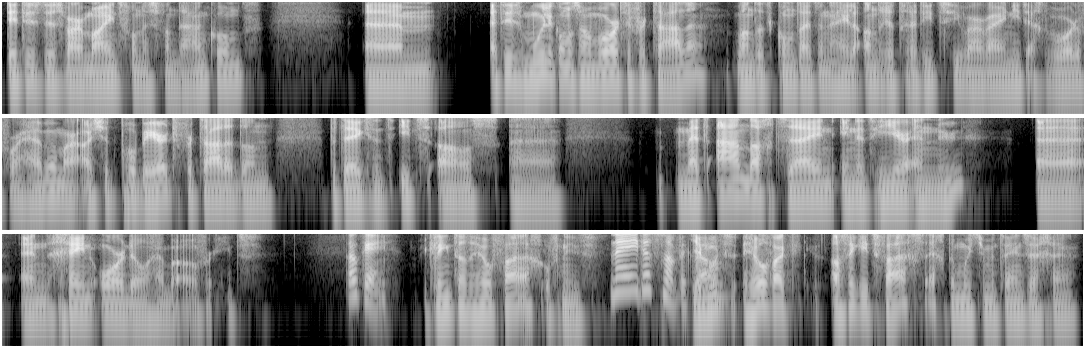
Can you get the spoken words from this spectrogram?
Dit is dus waar mindfulness vandaan komt. Ehm, het is moeilijk om zo'n woord te vertalen. Want het komt uit een hele andere traditie waar wij niet echt woorden voor hebben. Maar als je het probeert te vertalen, dan betekent het iets als eh, met aandacht zijn in het hier en nu. eh, en geen oordeel hebben over iets. oké. Klinkt dat heel vaag of niet? Nee, dat snap ik Je wel. moet heel vaak, als ik iets vaag zeg, dan moet je meteen zeggen:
